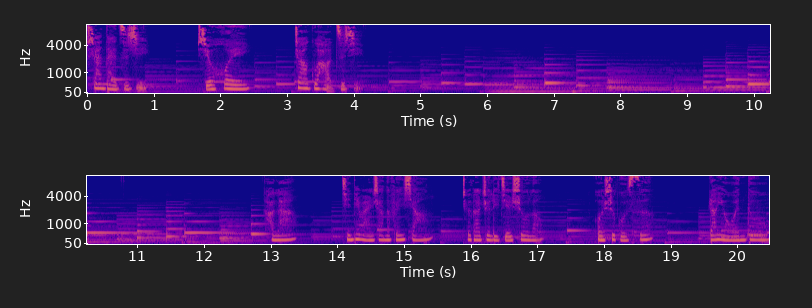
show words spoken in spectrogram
善待自己，学会照顾好自己。好啦，今天晚上的分享就到这里结束了。我是古斯，让有温度、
